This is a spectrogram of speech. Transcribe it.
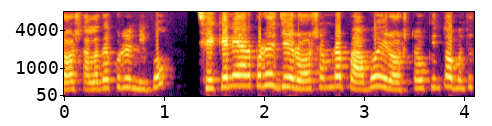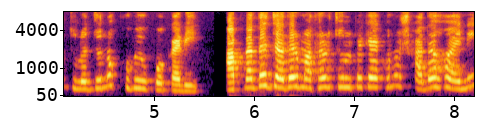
রস আলাদা করে নিব। ছেঁকে নেওয়ার পরে যে রস আমরা পাবো, এই রসটাও কিন্তু আমাদের চুলের জন্য খুবই উপকারী। আপনাদের যাদের মাথার চুল পেকে এখনও সাদা হয়নি,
